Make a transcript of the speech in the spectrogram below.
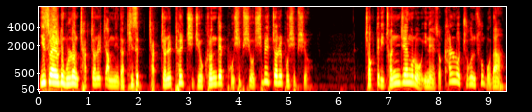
이스라엘도 물론 작전을 짭니다. 기습 작전을 펼치지요. 그런데 보십시오. 11절을 보십시오. 적들이 전쟁으로 인해서 칼로 죽은 수보다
